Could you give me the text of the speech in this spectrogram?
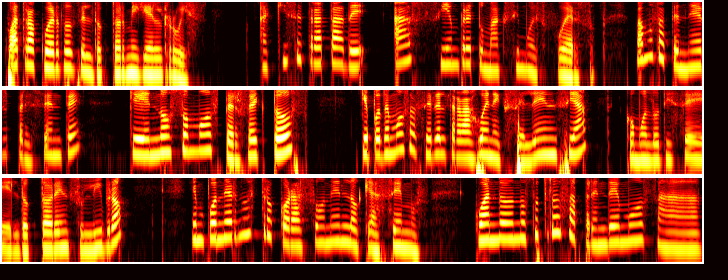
cuatro acuerdos del doctor Miguel Ruiz. Aquí se trata de haz siempre tu máximo esfuerzo. Vamos a tener presente que no somos perfectos, que podemos hacer el trabajo en excelencia, como lo dice el doctor en su libro, en poner nuestro corazón en lo que hacemos. Cuando nosotros aprendemos a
